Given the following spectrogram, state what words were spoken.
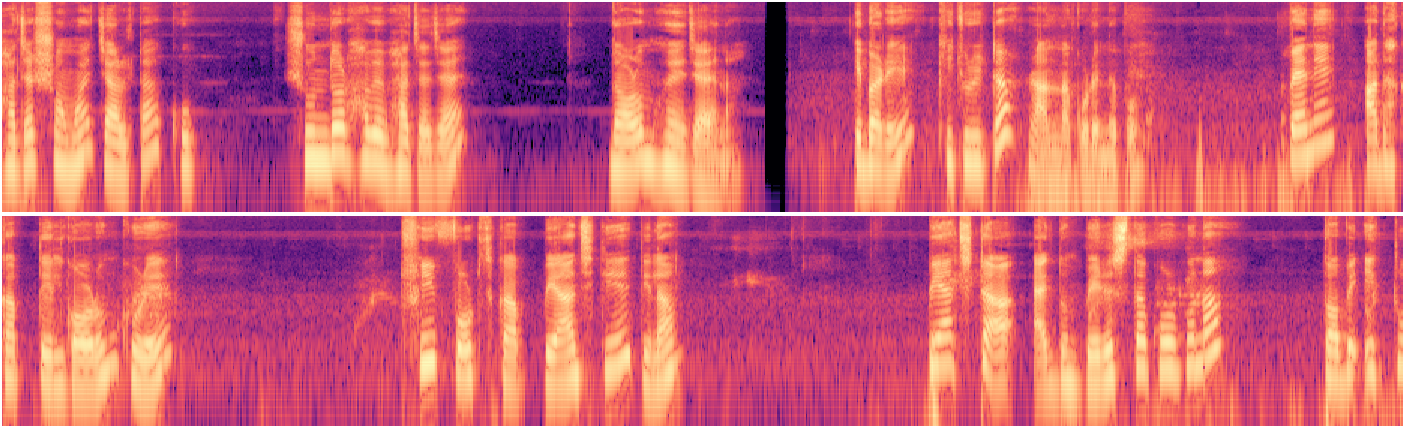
ভাজার সময় চালটা খুব সুন্দরভাবে ভাজা যায়, নরম হয়ে যায় না। এবারে খিচুড়িটা রান্না করে নেব। প্যানে আধা কাপ তেল গরম করে থ্রি ফোর্থ কাপ পেঁয়াজ দিয়ে দিলাম। পেঁয়াজটা একদম বেরেস্তা করব না, তবে একটু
